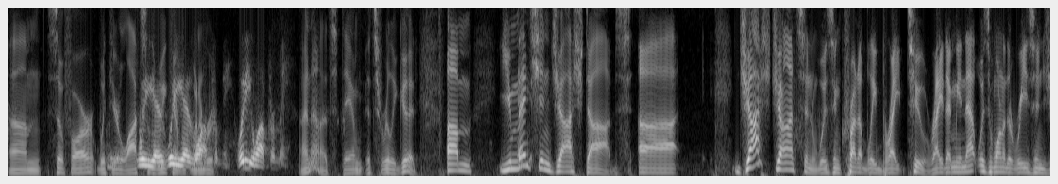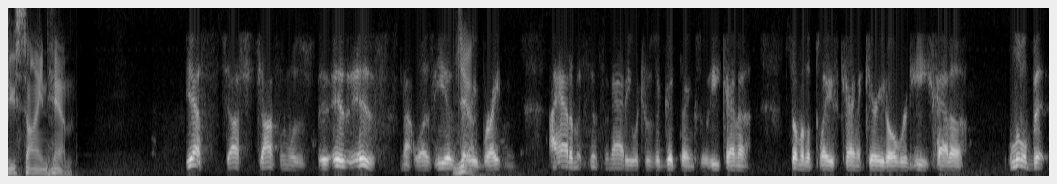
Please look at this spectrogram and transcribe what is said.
um, so far with your locks what do of you the guys, week. what do you guys want from me? What do you want from me? I know it's damn. It's really good. Um, you mentioned Josh Dobbs. Uh, Josh Johnson was incredibly bright too, right? I mean, that was one of the reasons you signed him. Yes, Josh Johnson was is, is not was he is Yeah. very bright, and I had him at Cincinnati, which was a good thing. So he kind of some of the plays kind of carried over, and he had a little bit.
